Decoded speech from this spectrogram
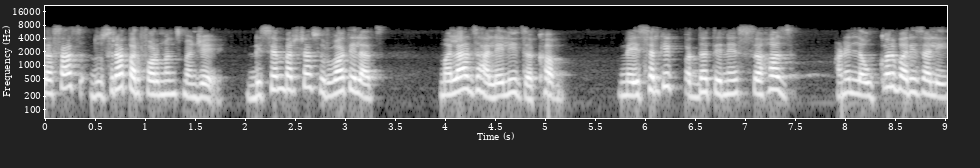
तसाच दुसरा परफॉर्मन्स म्हणजे डिसेंबरच्या सुरुवातीलाच मला झालेली जखम नैसर्गिक पद्धतीने सहज आणि लवकर बरी झाली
